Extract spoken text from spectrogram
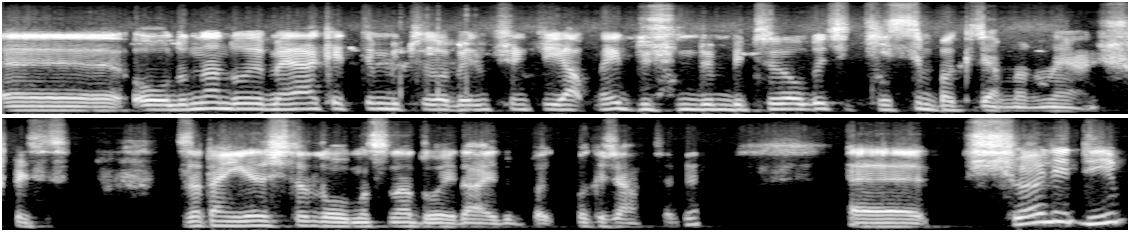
e, olduğundan dolayı merak ettiğim bir tür o benim. Çünkü yapmayı düşündüğüm bir tür olduğu için kesin bakacağım ben ona yani şüphesiz. Zaten yarışta da olmasına dolayı da ayrı bak- bakacağım tabii. E, şöyle diyeyim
